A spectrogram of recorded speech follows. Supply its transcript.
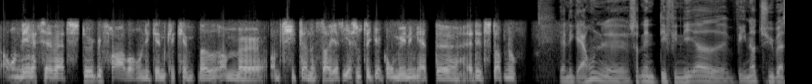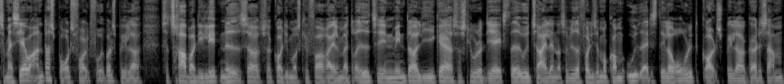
og hun virker til at være et stykke fra, hvor hun igen kan kæmpe med om, øh, om titlerne. Så jeg, jeg synes, det giver god mening, at, øh, at det er et stop nu. Jannik, er hun øh, sådan en defineret øh, vindertype? Altså man ser jo andre sportsfolk, fodboldspillere, så trapper de lidt ned, så, så går de måske fra Real Madrid til en mindre liga, og så slutter de af et sted ude i Thailand og så videre, for ligesom at komme ud af det stille og roligt. Golfspillere gør det samme.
